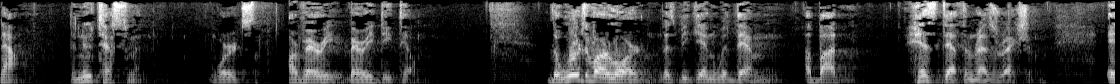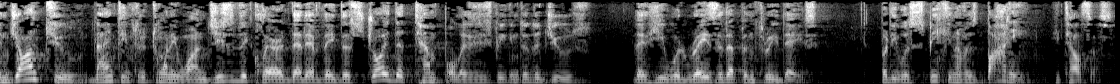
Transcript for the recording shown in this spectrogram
Now, the New Testament words are very, very detailed. The words of our Lord, let's begin with them, about his death and resurrection. In John 2, 19 through 21, Jesus declared that if they destroyed the temple, as he's speaking to the Jews, that he would raise it up in three days. But he was speaking of his body, he tells us,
